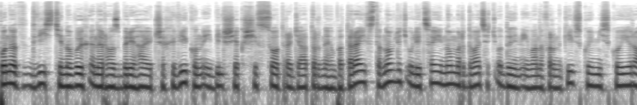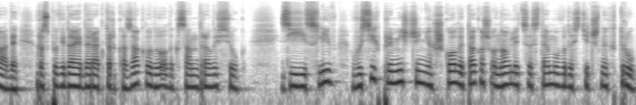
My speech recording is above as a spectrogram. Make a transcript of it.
Понад 200 нових енергозберігаючих вікон і більш як 600 радіаторних батарей встановлять у ліцеї номер 21 Івано-Франківської міської ради, розповідає директорка закладу Олександра Лисюк. З її слів, в усіх приміщеннях школи також оновлять систему водостічних труб.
